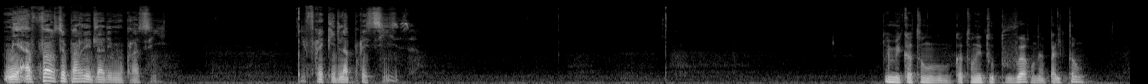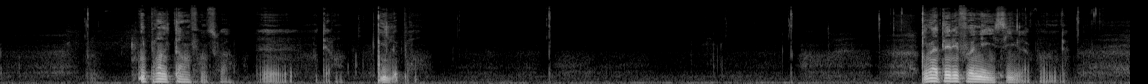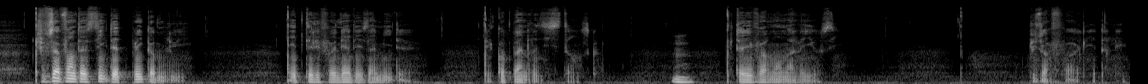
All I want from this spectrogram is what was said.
Mais à force de parler de la démocratie, il ferait qu'il la précise. Mais quand on, quand on est au pouvoir, on n'a pas le temps. Il prend le temps, François euh. Il le prend. Il m'a téléphoné ici. Là, pour... Je trouve ça fantastique d'être pris comme lui. Et de téléphoner à des amis, de, des copains de résistance. Quoi. Hmm. Je suis allé voir mon mari aussi. Plusieurs fois, il est allé.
